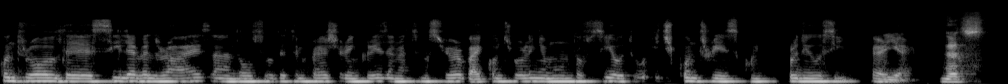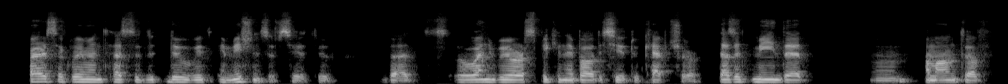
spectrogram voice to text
control the sea level rise and also the temperature increase in atmosphere by controlling amount of CO2 each country is producing per year. That's Paris Agreement has to do with emissions of CO2. But when we are speaking about the CO2 capture, does it mean that um, amount of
